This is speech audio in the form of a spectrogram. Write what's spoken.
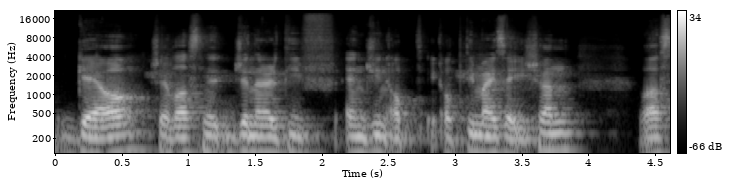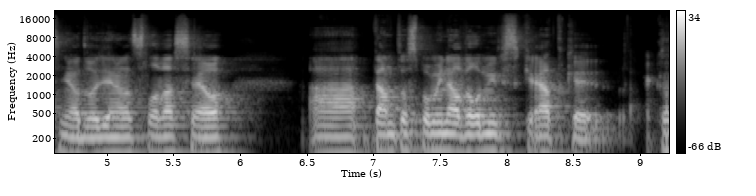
GEO, čo je vlastne Generative Engine Optimization, vlastne odvodené od slova SEO. A tam to spomínal veľmi v skratke. Ako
